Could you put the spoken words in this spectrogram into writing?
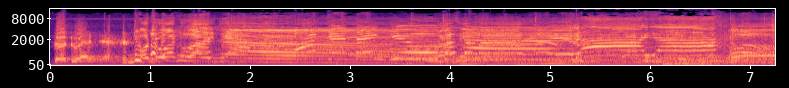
Dua-duanya. Oh dua-duanya. Oke, thank you. Makasih, Bye-bye. Ya, ya. Oh.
